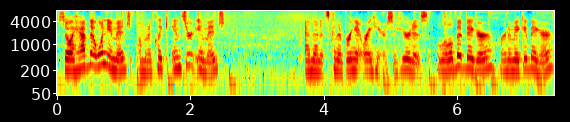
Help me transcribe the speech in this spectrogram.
So I have that one image. I'm going to click Insert Image and then it's going to bring it right here. So here it is, a little bit bigger. We're going to make it bigger.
